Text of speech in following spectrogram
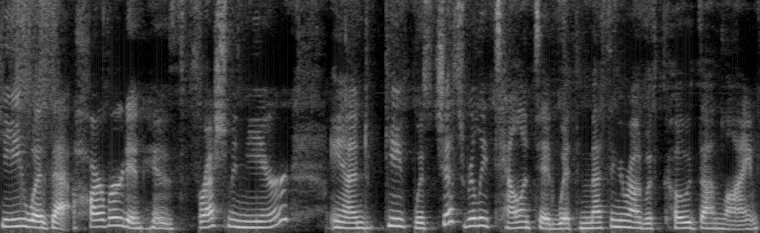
He was at Harvard in his freshman year and he was just really talented with messing around with codes online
